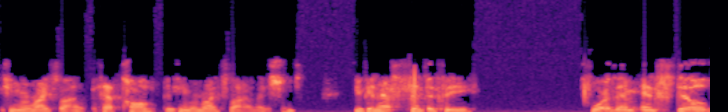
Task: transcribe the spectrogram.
human rights, have called the human rights violations. You can have sympathy for them and still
